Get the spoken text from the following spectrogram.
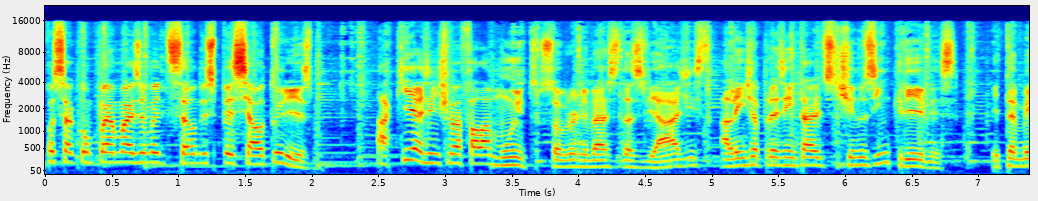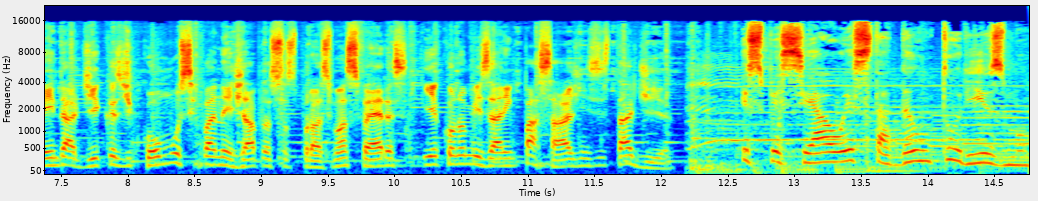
você acompanha mais uma edição do Especial Turismo. Aqui a gente vai falar muito sobre o universo das viagens, além de apresentar destinos incríveis e também dar dicas de como se planejar para suas próximas férias e economizar em passagens e estadia. Especial Estadão Turismo.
